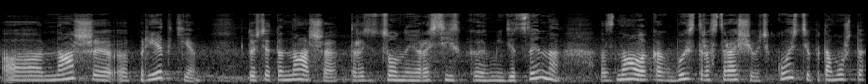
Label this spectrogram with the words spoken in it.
э, наши э, предки, то есть это наша традиционная российская медицина, знала, как быстро сращивать кости, потому что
